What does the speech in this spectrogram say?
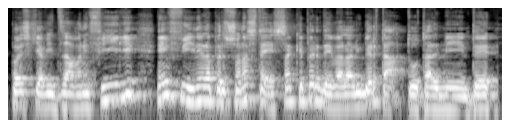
poi schiavizzavano i figli e infine la persona stessa che perdeva la libertà totalmente.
